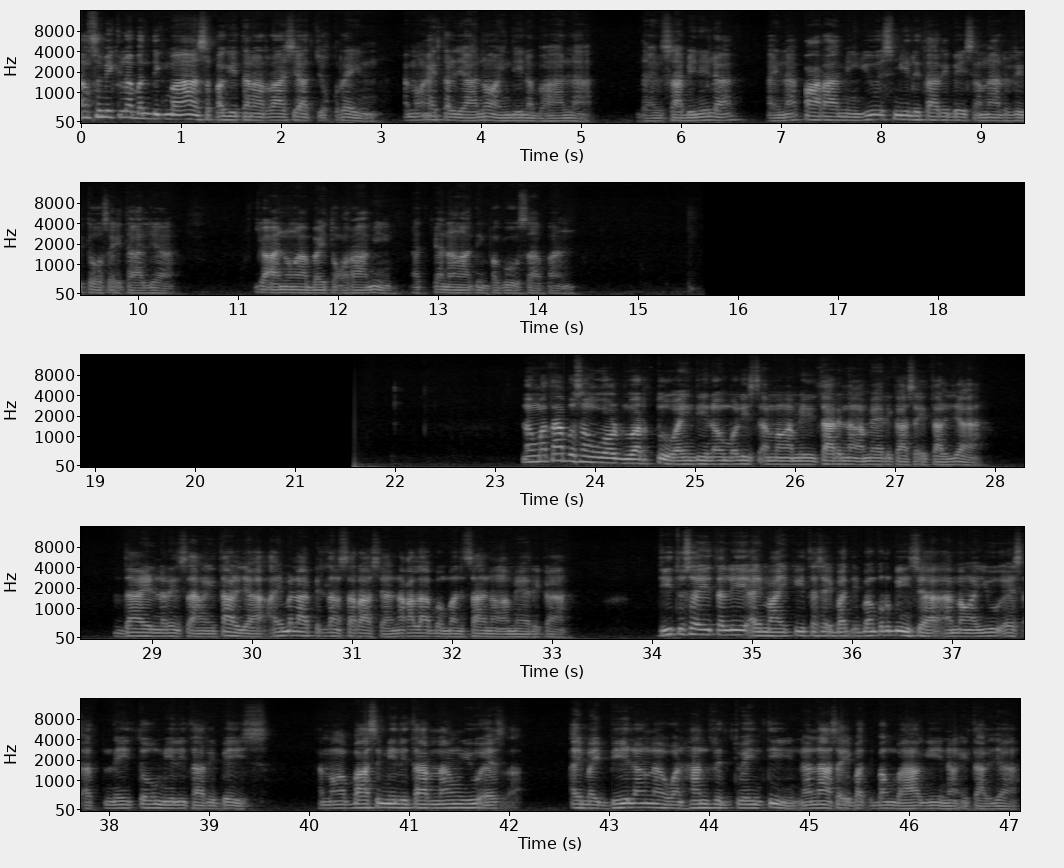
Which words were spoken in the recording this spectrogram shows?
Nang sumiklab ang digmaan sa pagitan ng Russia at Ukraine, ang mga Italyano ay hindi na bahala dahil sabi nila ay napakaraming US military base ang naririto sa Italia. Gaano nga ba itong karami? At yan ang ating pag-uusapan. Nang matapos ang World War II ay hindi na umalis ang mga military ng Amerika sa Italia. Dahil na rin sa ang Italia ay malapit lang sa Russia na kalabang bansa ng Amerika. Dito sa Italy ay makikita sa iba't ibang probinsya ang mga US at NATO military base. Ang mga base militar ng US ay may bilang na 120 na nasa iba't ibang bahagi ng Italia.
